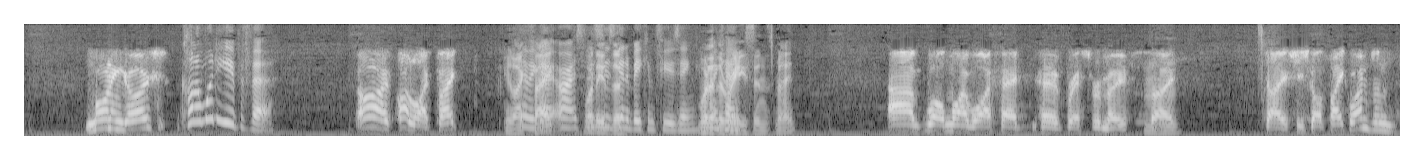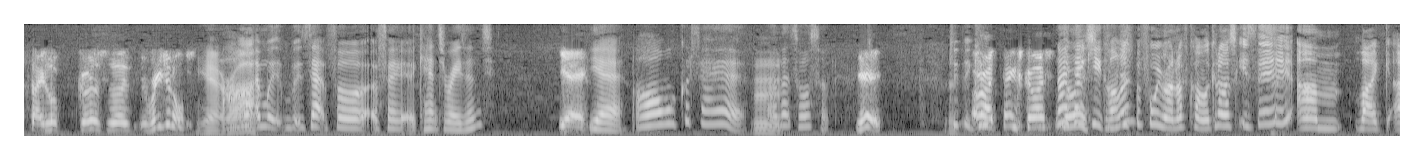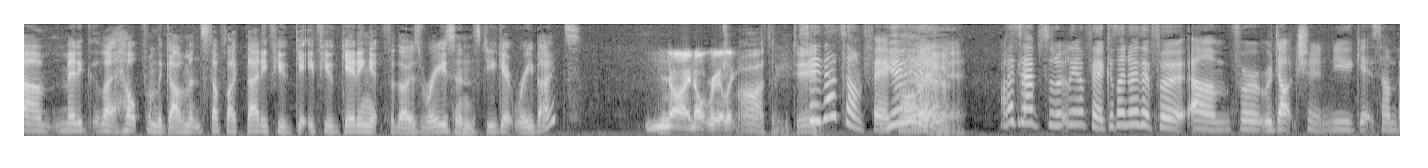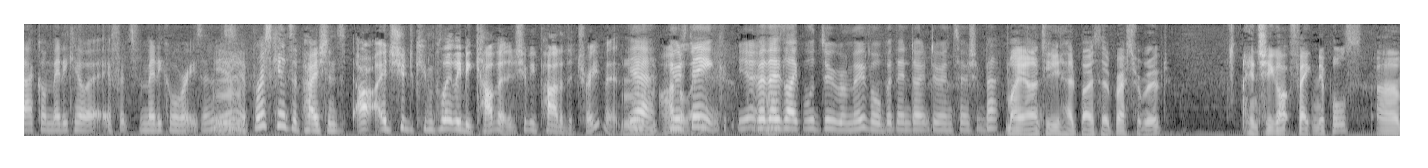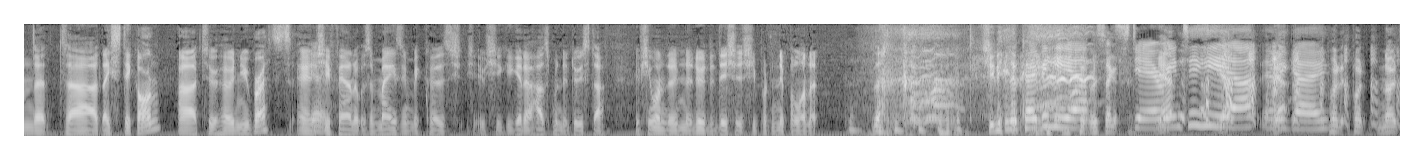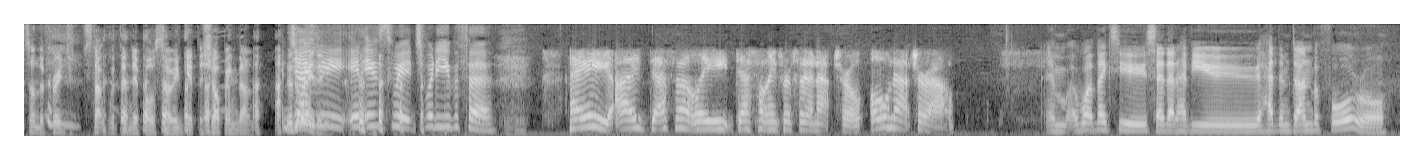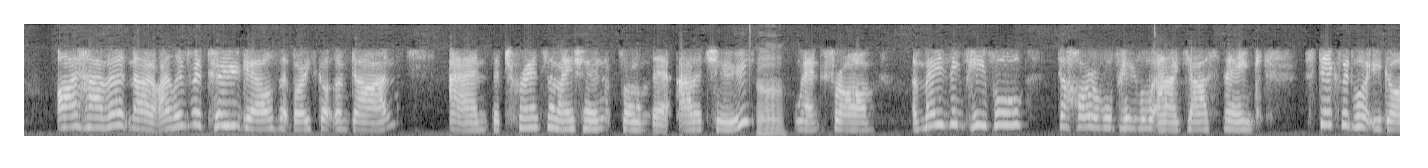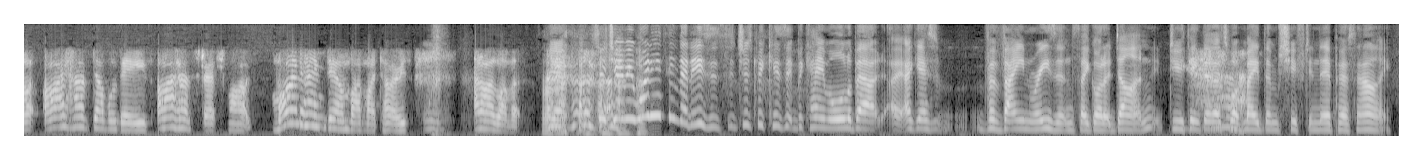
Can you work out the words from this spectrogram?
Morning, guys. Colin, what do you prefer? Oh, I, I like fake. You like there we fake? go. All right, so what this are is the, going to be confusing. What are the Okay. reasons, mate? Um, well, my wife had her breast removed, Mm-hmm. so so she's got fake ones, and they look good as the originals. Yeah, Oh, right. and w- was that for for cancer reasons? Yeah, Yeah. Oh well, good for her. Mm. Oh, that's awesome. yeah. Did the- All right, thanks, guys. No, thank worries. you, Colin. Just before we run off, Colin, can I ask: Is there um like um medical like help from the government and stuff like that? If you get if you're getting it for those reasons, do you get rebates? No, not really. Oh, I thought you did. See, that's unfair, Colin. Yeah. That's absolutely unfair because I know that for um, for reduction you get some back on Medicare if it's for medical reasons. Yeah, breast cancer patients, uh, it should completely be covered. It should be part of the treatment. Yeah, I you would believe. think. Yeah. But there's like, we'll do removal, but then don't do insertion back. My auntie had both her breasts removed. And she got fake nipples um, that uh, they stick on uh, to her new breasts, and Yeah. she found it was amazing because she, if she could get her husband to do stuff, if she wanted him to do the dishes, she put a nipple on it. she did. Look over here, like- stare Yeah. into here. There we go. Put put notes on the fridge stuck with the nipple so he'd get the shopping done. It was amazing. Jamie in Ipswich, what do you prefer? Hey, I definitely, definitely prefer natural. All natural. And what makes you say that? Have you had them done before, or I haven't. No, I lived with two girls that both got them done, and the transformation from their attitude Oh. went from amazing people to horrible people, and I just think. Stick with what you got. I have double D's. I have stretch marks. Mine hang down by my toes, mm. and I love it. Yeah. So, Jamie, why do you think that is? Is it just because it became all about, I I guess, for vain reasons they got it done? Do you think that that's what made them shift in their personality?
